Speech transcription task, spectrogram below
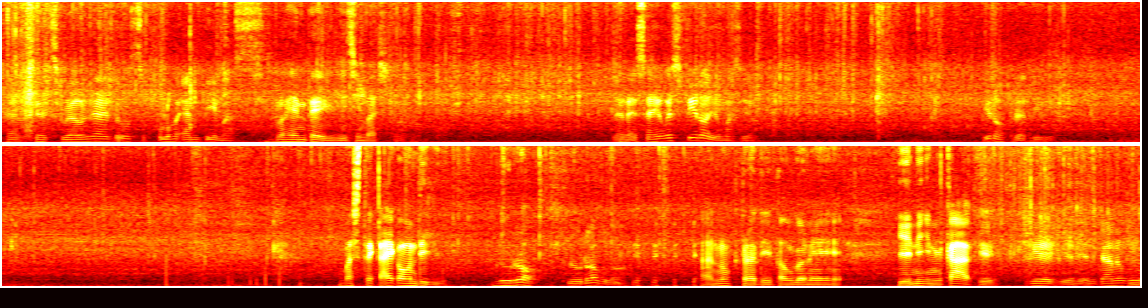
Harga jualnya itu 10 NT, Mas. Lu hente iki sih, Mas. Lah nek saya wis piro ya, Mas ya? Piro berarti? Mas TKI kok ngendi iki? Bluro. Loro kula. Anu berarti tanggane Yeni Inka iki. Nggih, yen inka niku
